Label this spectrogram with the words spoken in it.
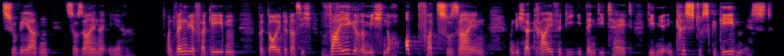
zu werden zu seiner Ehre. Und wenn wir vergeben, bedeutet das, ich weigere mich noch Opfer zu sein und ich ergreife die Identität, die mir in Christus gegeben ist,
